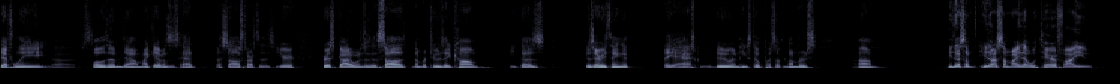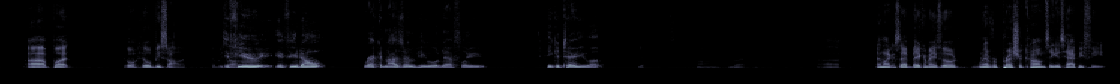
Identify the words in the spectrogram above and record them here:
definitely uh, slow them down. Mike Evans has had a solid start to this year. Chris Godwin's is a solid number two as they come. He does does everything that they ask him to do, and he still puts up numbers. Um, he's not some he's not somebody that will terrify you, uh, but he'll he'll be solid. He'll be If solid. you if you don't recognize him, he will definitely he could tear you up. Um, but uh, and like I said, Baker Mayfield, whenever pressure comes, he gets happy feet.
